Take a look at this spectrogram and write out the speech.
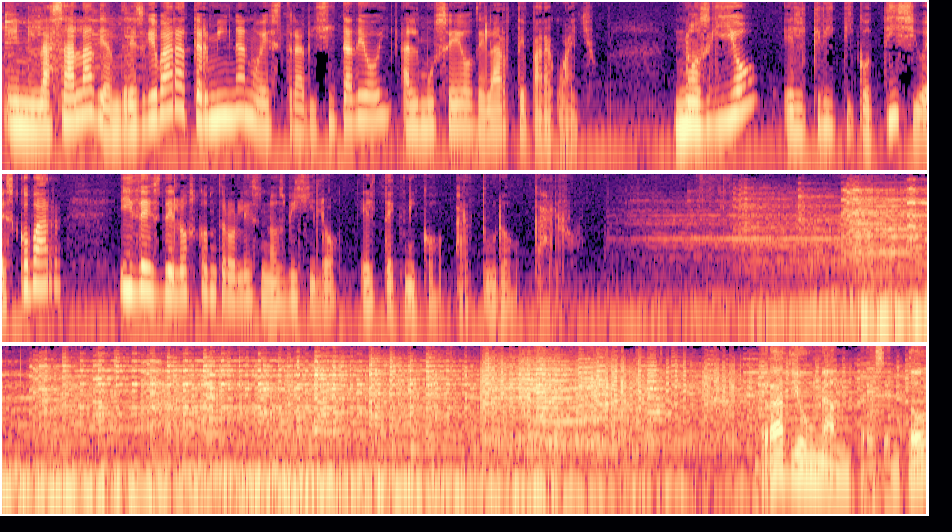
En la sala de Andrés Guevara termina nuestra visita de hoy al Museo del Arte Paraguayo. Nos guió el crítico Ticio Escobar y desde los controles nos vigiló el técnico Arturo Garro. Radio UNAM presentó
